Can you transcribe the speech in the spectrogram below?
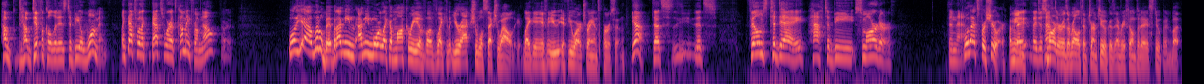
how how difficult it is to be a woman. Like that's where the, that's where it's coming from. No. Well, yeah, a little bit, but I mean, I mean more like a mockery of, of like your actual sexuality. Like if you if you are a trans person. Yeah, that's that's films today have to be smarter than that. Well, that's for sure. I mean, They- they just smarter is a relative term too, because every film today is stupid. But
